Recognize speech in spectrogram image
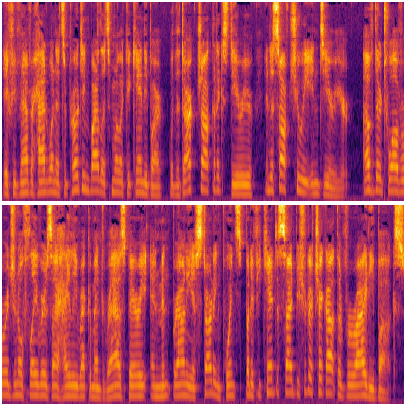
If you've never had one, it's a protein bar that's more like a candy bar with a dark chocolate exterior and a soft, chewy interior. Of their 12 original flavors, I highly recommend raspberry and mint brownie as starting points, but if you can't decide, be sure to check out the variety box.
